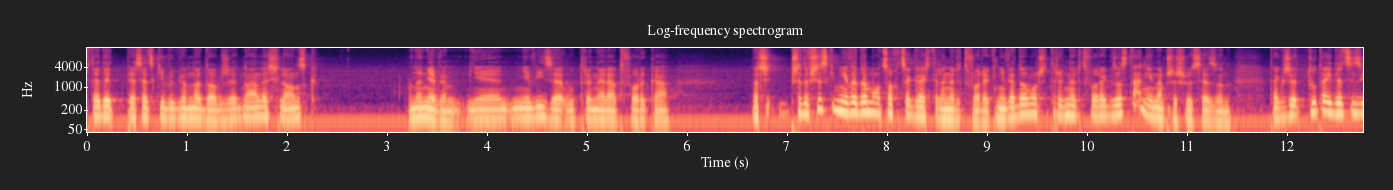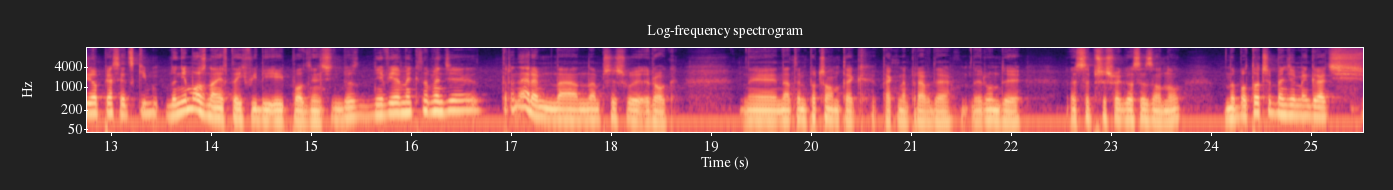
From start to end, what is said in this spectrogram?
Wtedy Piasecki wygląda dobrze, no ale Śląsk, no nie wiem, nie, nie widzę u trenera Tworka znaczy, przede wszystkim nie wiadomo, co chce grać trener Tworek. Nie wiadomo, czy trener Tworek zostanie na przyszły sezon. Także tutaj decyzję o Piaseckim, no nie można w tej chwili jej podjąć, bo nie wiemy, kto będzie trenerem na, na przyszły rok, y, na ten początek tak naprawdę rundy z przyszłego sezonu. No bo to, czy będziemy grać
